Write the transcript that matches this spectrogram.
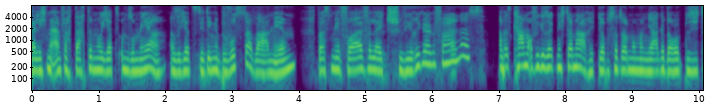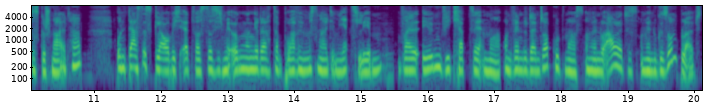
Weil ich mir einfach dachte, nur jetzt umso mehr. Also jetzt die Dinge bewusster wahrnehmen, was mir vorher vielleicht schwieriger gefallen ist. Aber es kam auch, wie gesagt, nicht danach. Ich glaube, es hat auch noch mal ein Jahr gedauert, bis ich das geschnallt habe. Und das ist, glaube ich, etwas, dass ich mir irgendwann gedacht habe, boah, wir müssen halt im Jetzt leben, weil irgendwie klappt's ja immer. Und wenn du deinen Job gut machst und wenn du arbeitest und wenn du gesund bleibst,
